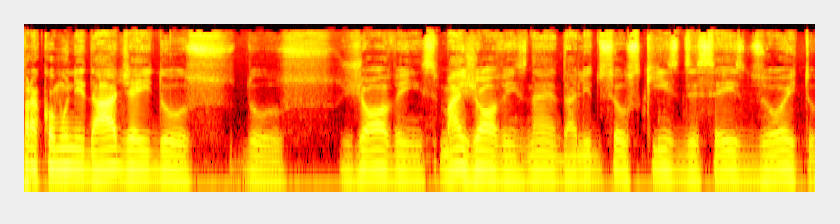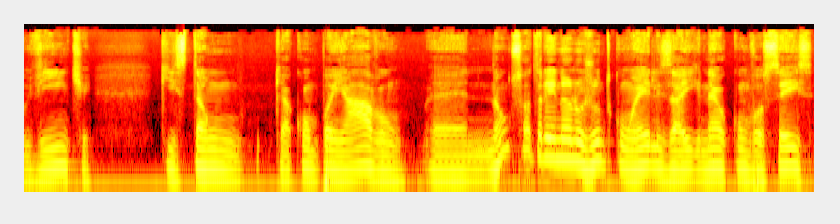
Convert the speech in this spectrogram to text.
a comunidade aí dos, dos jovens, mais jovens, né, dali dos seus 15, 16, 18, 20, que estão, que acompanhavam, é, não só treinando junto com eles aí, né, com vocês,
